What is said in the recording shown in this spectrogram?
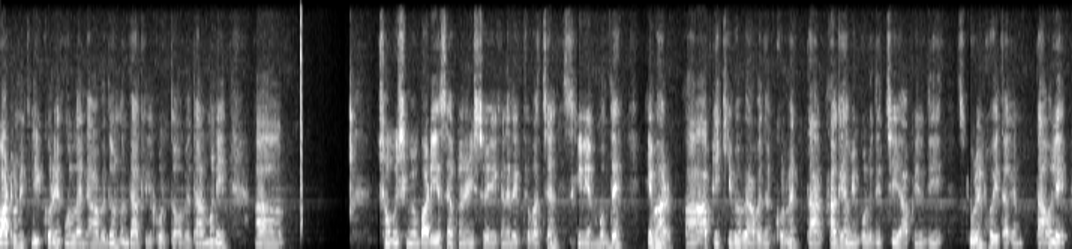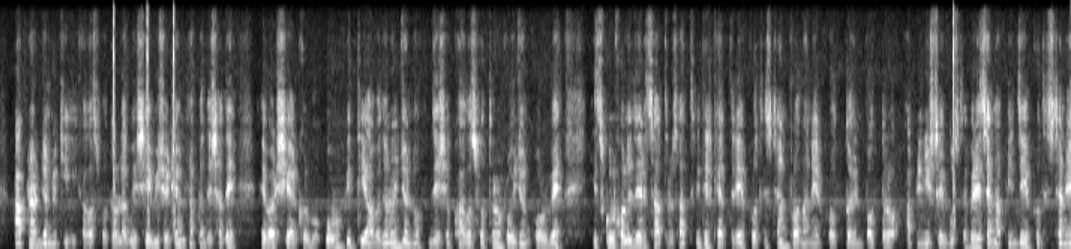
বাটনে ক্লিক করে অনলাইনে আবেদন দাখিল করতে হবে। তার মানে সময়সীমা বাড়িয়েছে, আপনারা নিশ্চয়ই এখানে দেখতে পাচ্ছেন স্ক্রিনের মধ্যে। এবার আপনি কীভাবে আবেদন করবেন তার আগে আমি বলে দিচ্ছি, আপনি যদি স্টুডেন্ট হয়ে থাকেন, তাহলে আপনার জন্য কি কি কাগজপত্র লাগবে সেই বিষয়টি আমি আপনাদের সাথে এবার শেয়ার করব। উপবৃত্তি আবেদনের জন্য যেসব কাগজপত্র প্রয়োজন পড়বে, স্কুল কলেজের ছাত্রছাত্রীদের ক্ষেত্রে প্রতিষ্ঠান প্রদানের প্রত্যয়নপত্র। আপনি নিশ্চয়ই বুঝতে পেরেছেন, আপনি যে প্রতিষ্ঠানে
